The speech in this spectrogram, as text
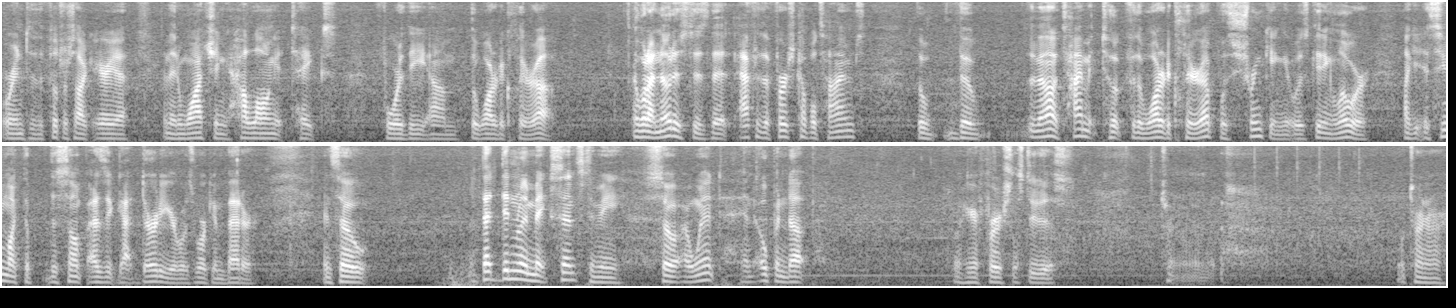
or into the filter sock area and then watching how long it takes for the, um, the water to clear up. And what I noticed is that after the first couple times, the, the, the amount of time it took for the water to clear up was shrinking. It was getting lower. Like it seemed like the, the sump, as it got dirtier, was working better. And so that didn't really make sense to me. So I went and opened up. So here first, let's do this. Turn, we'll turn our.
